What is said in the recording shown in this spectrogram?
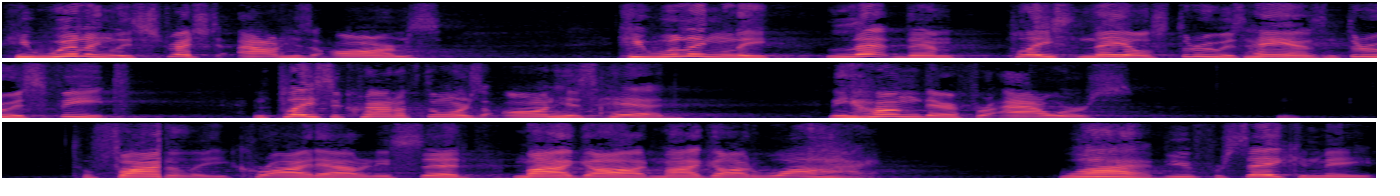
He willingly stretched out his arms. He willingly let them place nails through his hands and through his feet and place a crown of thorns on his head. And he hung there for hours. Till finally he cried out and he said, My God, my God, why? Why have you forsaken me?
